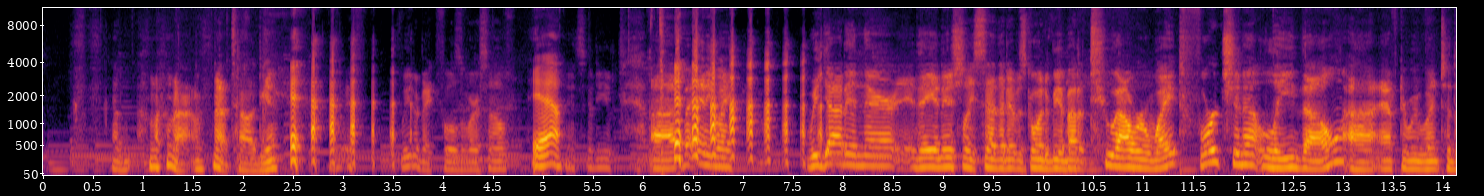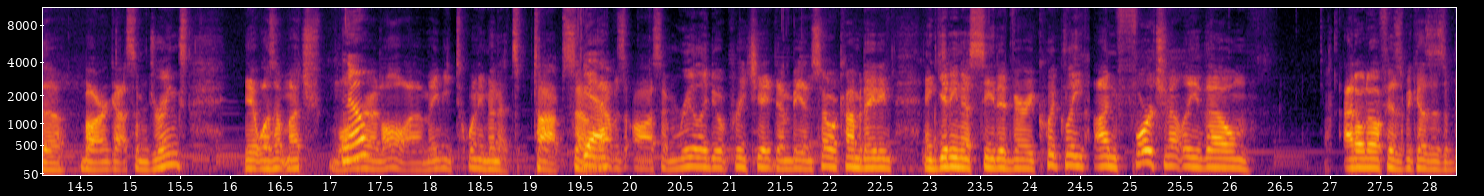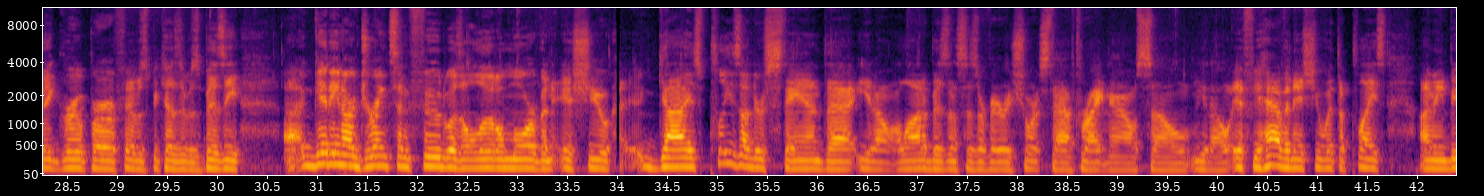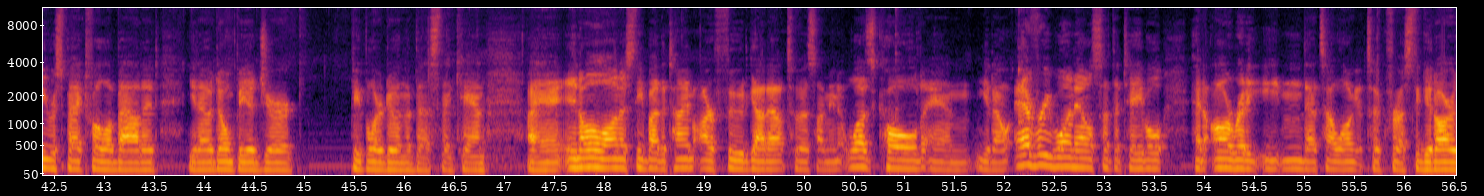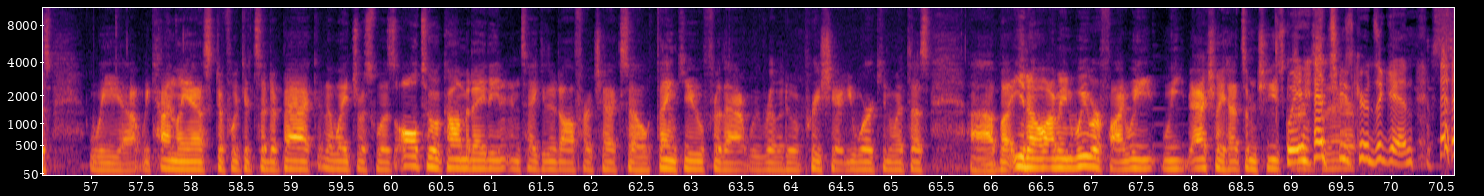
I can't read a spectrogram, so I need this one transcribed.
I'm, I'm not. I'm not telling you. we to make fools of ourselves. Yeah. Yeah, so do you. Uh, but anyway, we got in there. They initially said that it was going to be about a two-hour wait. Fortunately, though, uh, after we went to the bar and got some drinks, it wasn't much longer No. at all. Uh, maybe 20 minutes tops. So Yeah. that was awesome. Really do appreciate them being so accommodating and getting us seated very quickly. Unfortunately, though, I don't know if it's because it's a big group or if it was because it was busy. Uh, getting our drinks and food was a little more of an issue. Guys, please understand that, you know, a lot of businesses are very short staffed right now. So, you know, if you have an issue with the place, I mean, be respectful about it. You know, don't be a jerk. People are doing the best they can. Uh, in all honesty, by the time our food got out to us, I mean, it was cold and, you know, everyone else at the table had already eaten. That's how long it took for us to get ours. We, uh, we kindly asked if we could send it back. The waitress was all too accommodating and taking it off our check. So thank you for that. We really do appreciate you working with us. Uh, but, you know, I mean, we were fine. We, we actually had some cheese We had there. cheese curds again. so,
